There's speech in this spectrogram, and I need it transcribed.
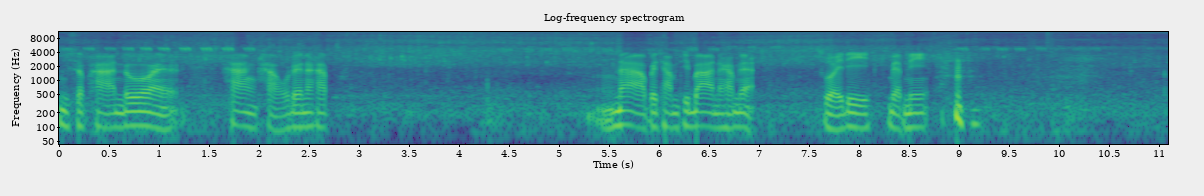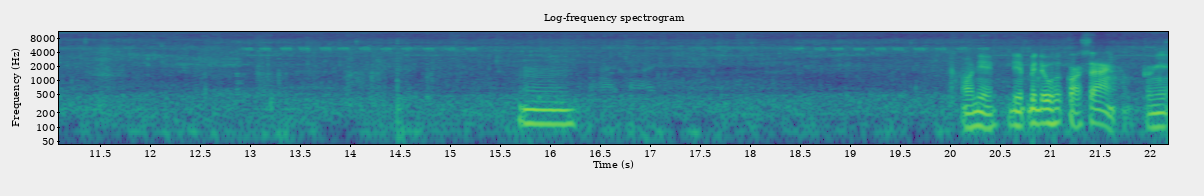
มีสะพานด้วยข้างเขาด้วยนะครับน่าเอาไปทำที่บ้านนะครับ เนี่ย สวยดีแบบนี้ อ๋อเนี่ยเดี๋ยวไปดูเขาก่อสร้างตรงนี้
